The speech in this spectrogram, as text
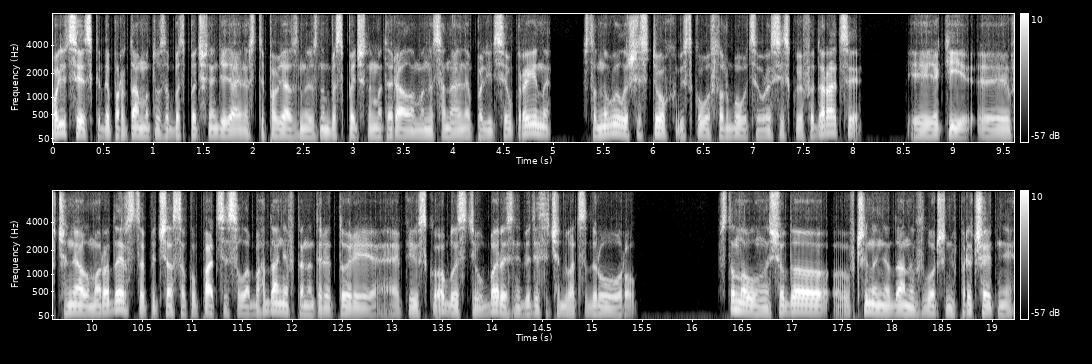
поліцейський департаменту забезпечення діяльності, пов'язаної з небезпечними матеріалами Національної поліції України, встановили шістьох військовослужбовців Російської Федерації, які е, вчиняли мародерство під час окупації села Богданівка на території е, Київської області у березні 2022 року. Встановлено, що до вчинення даних злочинів причетні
